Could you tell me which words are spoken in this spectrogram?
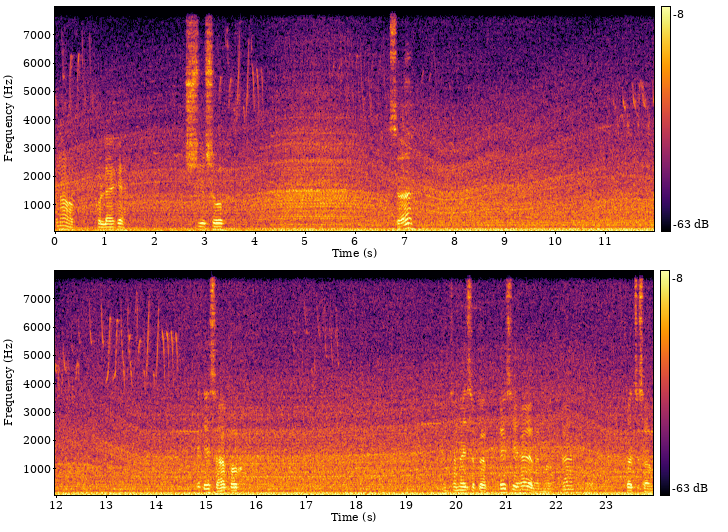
Genau, Kollege. Hier schon. So. Das ist einfach. Jetzt haben wir sogar ein bisschen höher, wenn man. Ja, schwer zu sagen.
